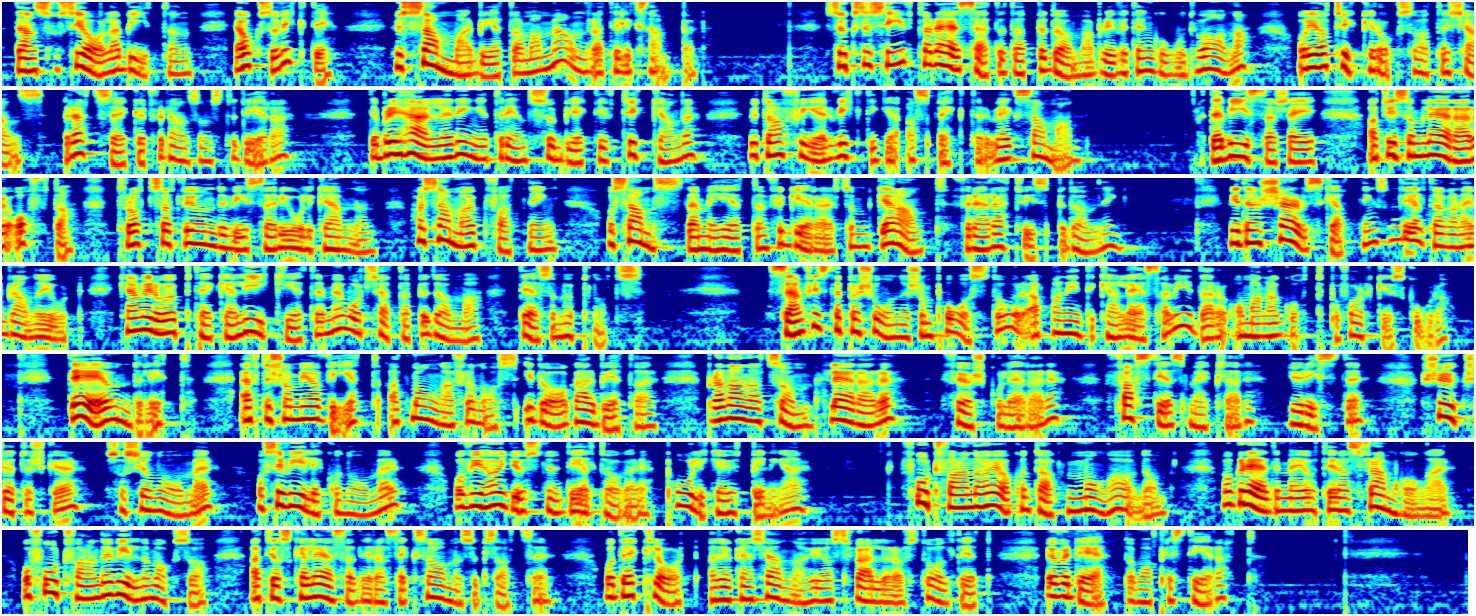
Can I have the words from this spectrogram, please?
Den sociala biten är också viktig. Hur samarbetar man med andra till exempel? Successivt har det här sättet att bedöma blivit en god vana och jag tycker också att det känns rättssäkert för den som studerar. Det blir heller inget rent subjektivt tyckande utan fler viktiga aspekter vägs samman. Det visar sig att vi som lärare ofta, trots att vi undervisar i olika ämnen, har samma uppfattning och samstämmigheten fungerar som garant för en rättvis bedömning. Vid en självskattning som deltagarna ibland har gjort kan vi då upptäcka likheter med vårt sätt att bedöma det som uppnåtts. Sen finns det personer som påstår att man inte kan läsa vidare om man har gått på folkhögskola. Det är underligt eftersom jag vet att många från oss idag arbetar bland annat som lärare, förskollärare, fastighetsmäklare, jurister, sjuksköterskor, socionomer och civilekonomer och vi har just nu deltagare på olika utbildningar. Fortfarande har jag kontakt med många av dem och gläder mig åt deras framgångar och fortfarande vill de också att jag ska läsa deras examensuppsatser och det är klart att jag kan känna hur jag sväller av stolthet över det de har presterat.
